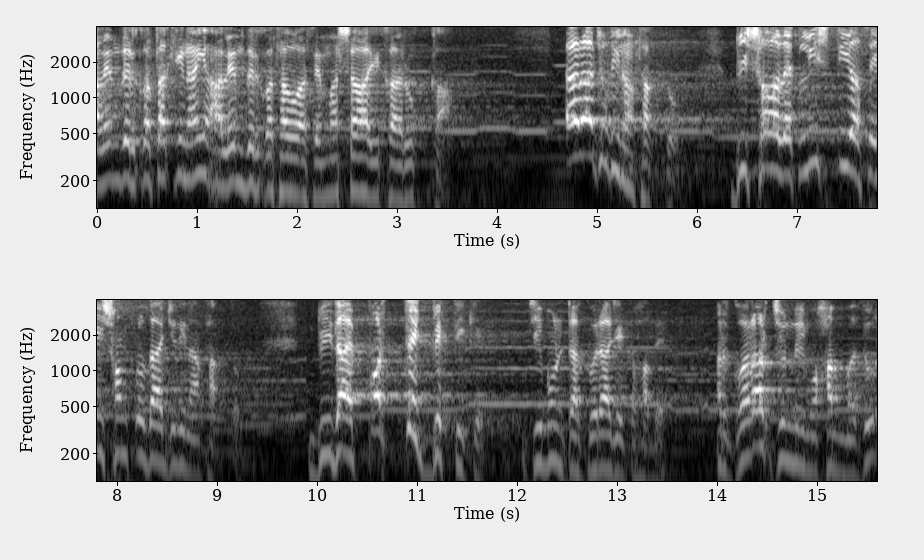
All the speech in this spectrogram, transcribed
আলেমদের কথা কি নাই? আলেমদের কথাও আছে মাসা ইখা রুক্কা। এরা যদি না থাকতো, বিশাল এক লিস্টি আছে এই সম্প্রদায় যদি না থাকতো, বিদায় প্রত্যেক ব্যক্তিকে জীবনটা গড়া যেতে হবে। আর গড়ার জন্যই মোহাম্মদুর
